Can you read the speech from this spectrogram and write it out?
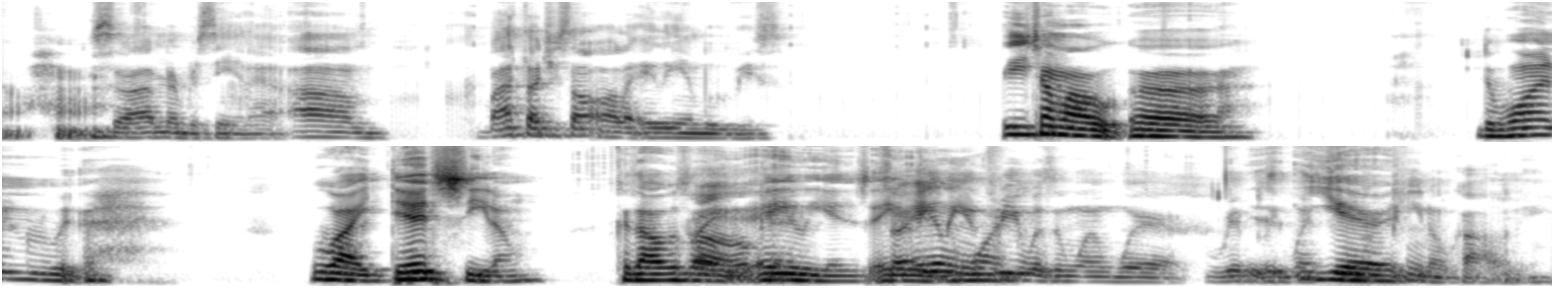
Uh-huh. So I remember seeing that. Um, but I thought you saw all the Alien movies. Are you talking about uh, the one with, who I did see them because I was like Oh, okay. aliens. So Alien, Alien. Three was the one where Ripley went Yeah. to the penal colony.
